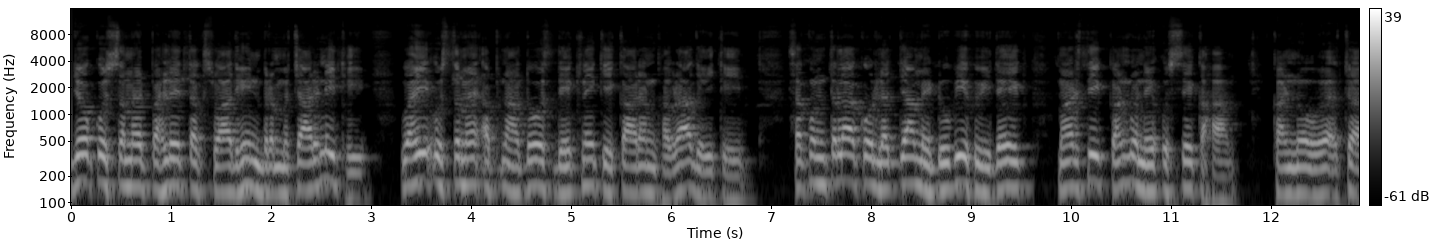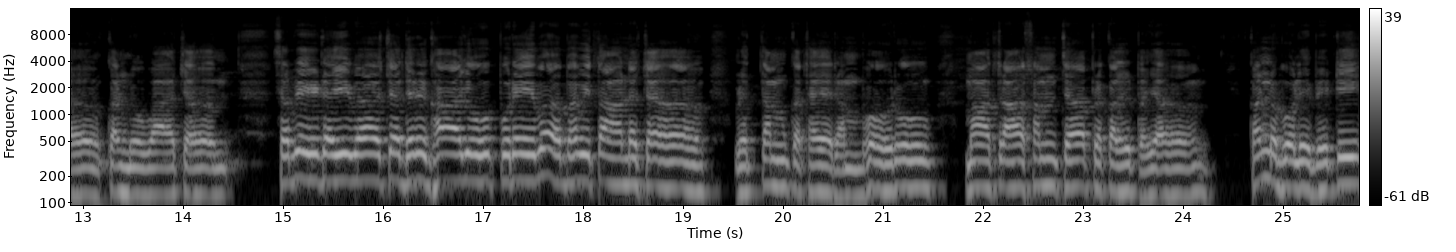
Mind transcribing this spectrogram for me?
जो कुछ समय पहले तक स्वाधीन ब्रह्मचारिणी थी, वही उस समय अपना दोष देखने के कारण घबरा गई थी। शकुंतला को लज्जा में डूबी हुई देख महर्षि कण्व ने उससे कहा, कर्णोवाच कर्णोवाच, सवीडैव च दीर्घायु पुरेव भविता न वृत्तम कथय रंभोरु मात्रासम च प्रकल्पय कर्ण बोले, बेटी,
